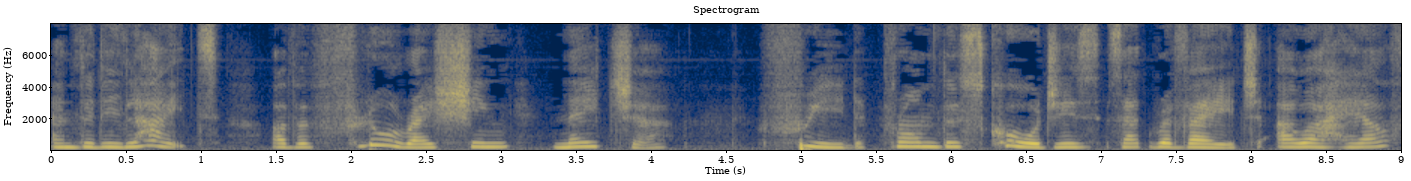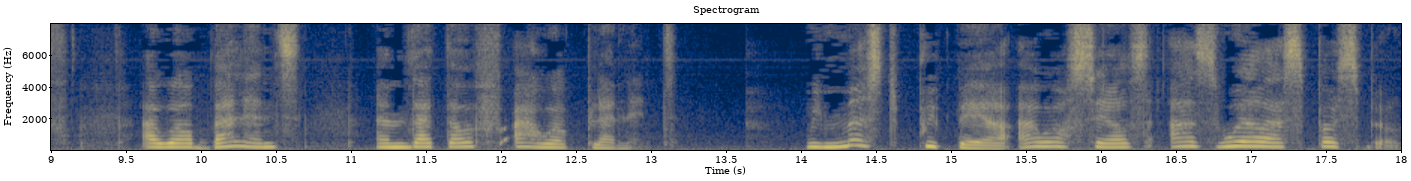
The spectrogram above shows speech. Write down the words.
and the delight of a flourishing nature, freed from the scourges that ravage our health, our balance, and that of our planet. We must prepare ourselves as well as possible.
